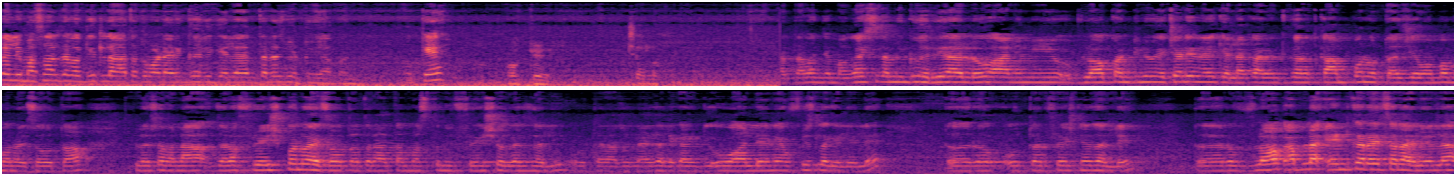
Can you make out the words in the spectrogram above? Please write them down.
तरी मसाला जर बघितला आता तुम्हाला डायरेक्ट घरी गेल्यानंतरच भेटूया आपण. ओके? ओके. चलो. आता म्हणजे मगाशीच आम्ही घरी आलो आणि मी ब्लॉग कंटिन्यू याच्यासाठी नाही केला कारण की घरात काम पण होतं जेवण पण बनवायचं होता. प्लस मला जरा फ्रेश पण व्हायचं होतं तर आता मस्त मी फ्रेश वगैरे झाली. तर अजून नाही झाले कारण की ओ आले आणि ऑफिसला गेलेले. तर ओ तर फ्रेश नाही झाले. तर ब्लॉग आपला एंड करायचा राहिलेला.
